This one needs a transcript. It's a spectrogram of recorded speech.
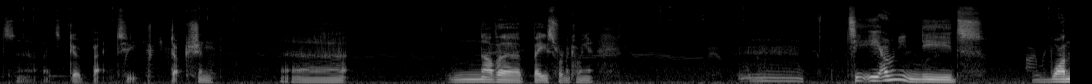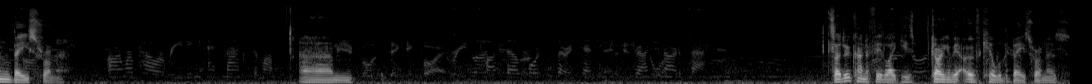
So let's go back to production. Uh, another base runner coming in. Mm, he only needs one base runner. Um, so I do kind of feel like he's going a bit overkill with the base runners,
